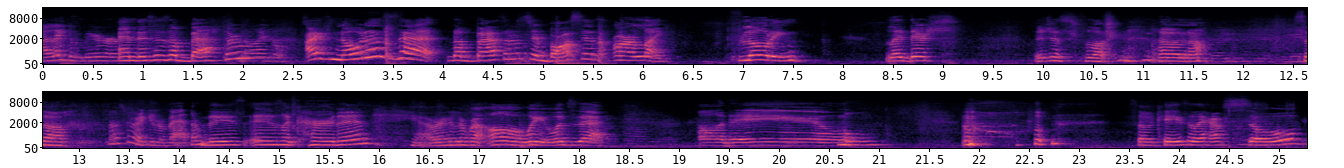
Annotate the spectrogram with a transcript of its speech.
I like the mirror. And this is a bathroom. no, I don't. I've noticed that the bathrooms in Boston are like floating. Like there's they're just floating. I don't know. So That's a regular bathroom. this is a curtain. Yeah, regular but oh wait, what's that? Oh damn. So okay, so they have soap.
